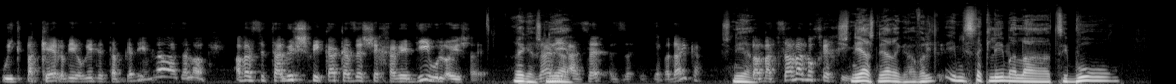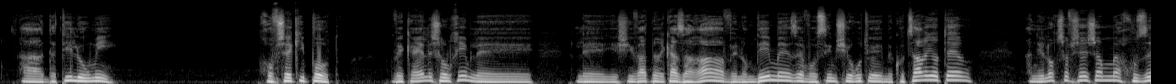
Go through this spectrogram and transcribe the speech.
הוא יתפקר ויוריד את הבגדים, לא, זה לא, אבל זה תהליך שחיקה כזה שחרדי הוא לא יישאר. רגע, שנייה. אני, זה, זה, זה ודאי כך. שנייה. במצב הנוכחי. שנייה, שנייה רגע, אבל אם מסתכלים על הציבור הדתי-לאומי, חובשי כיפות, וכאלה שהולכים ל... לישיבת מרכז הרב ולומדים זה ועושים שירות מקוצר יותר, אני לא חושב שיש שם אחוזי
